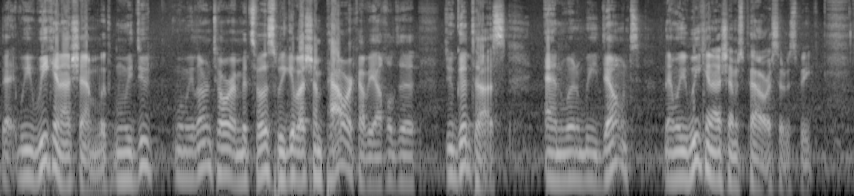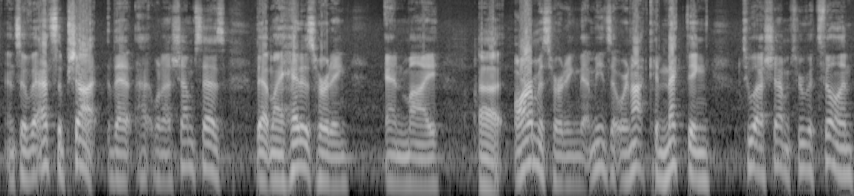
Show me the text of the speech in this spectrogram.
that we weaken Hashem. With when we do when we learn Torah and mitzvahs, we give Hashem power kaviyachol to do good to us, and when we don't, then we weaken Hashem's power, so to speak. And so that's the pshat that when Hashem says that my head is hurting and my uh, arm is hurting, that means that we're not connecting to Hashem through a tefillin.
